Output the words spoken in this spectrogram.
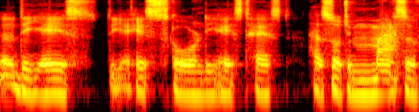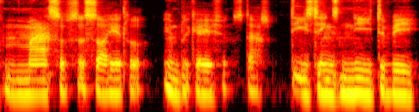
uh, the ACE, the ACE score and the ACE test has such a massive, massive societal implications that these things need to be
